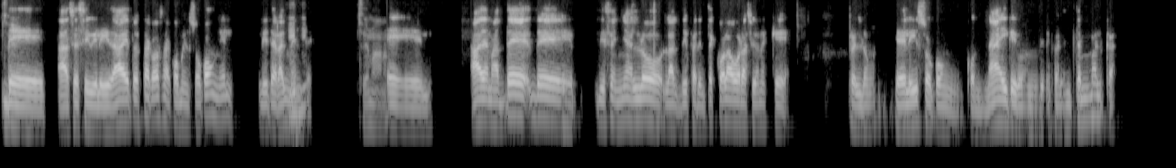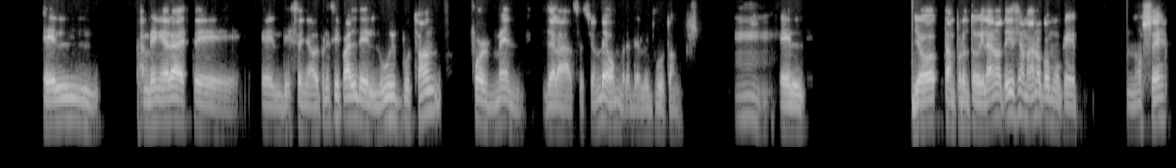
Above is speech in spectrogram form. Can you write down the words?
de accesibilidad y toda esta cosa, comenzó con él, literalmente. Sí, mano. Él, además de, de diseñar las diferentes colaboraciones que, perdón, que él hizo con, con Nike y con diferentes marcas, él también era este el diseñador principal de Louis Vuitton for Men, de la sección de hombres de Louis Vuitton. Mm, Él, yo tan pronto vi la noticia, mano, como que, no sé,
